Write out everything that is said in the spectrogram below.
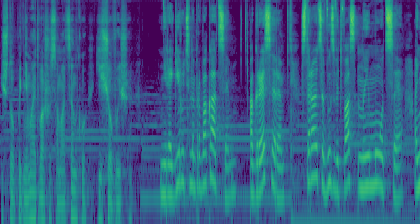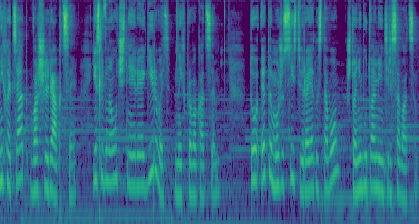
и что поднимает вашу самооценку еще выше. Не реагируйте на провокации. Агрессоры стараются вызвать вас на эмоции, они хотят вашей реакции. Если вы научитесь не реагировать на их провокации, то это может снизить вероятность того, что они будут вами интересоваться.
